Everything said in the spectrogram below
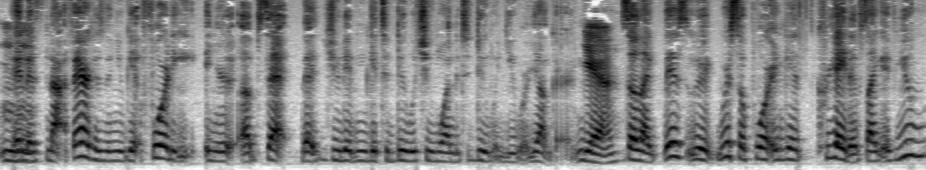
Mm-hmm. and it's not fair. Because then you get forty and you're upset that you didn't get to do what you wanted to do when you were younger. yeah. So like this, we're, we're supporting get creatives. Like if you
